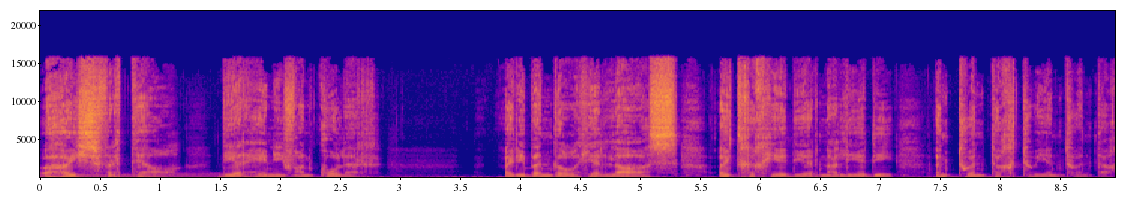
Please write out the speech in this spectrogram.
"’n Huis vertel deur Henny van Koller uit die bundel Helaas uitgegee deur Naledi in 2022.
